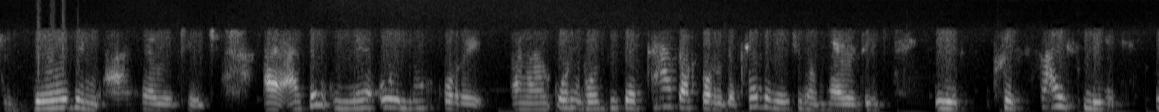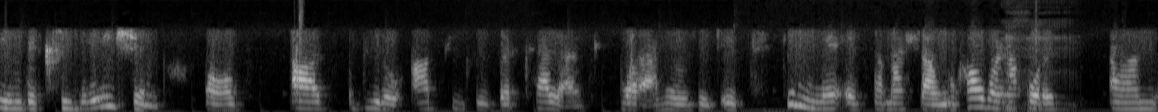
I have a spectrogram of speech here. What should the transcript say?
preserving our heritage. Uh, I think for the preservation of heritage is precisely in the creation of art, you know, art pieces that tell us what our heritage is. Um,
